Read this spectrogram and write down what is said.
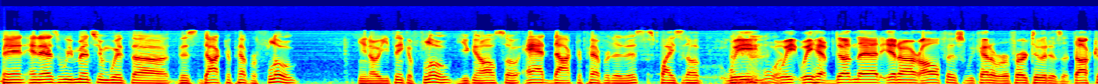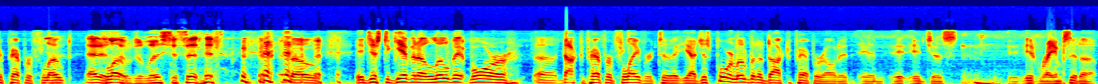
And and as we mentioned with uh, this Dr Pepper float, you know, you think of float, you can also add Dr Pepper to this, spice it up. We, we we have done that in our office. We kind of refer to it as a Dr Pepper float. That is float. so delicious, isn't it? so it, just to give it a little bit more uh, Dr Pepper flavor to it, yeah, just pour a little bit of Dr Pepper on it, and it, it just it, it ramps it up.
